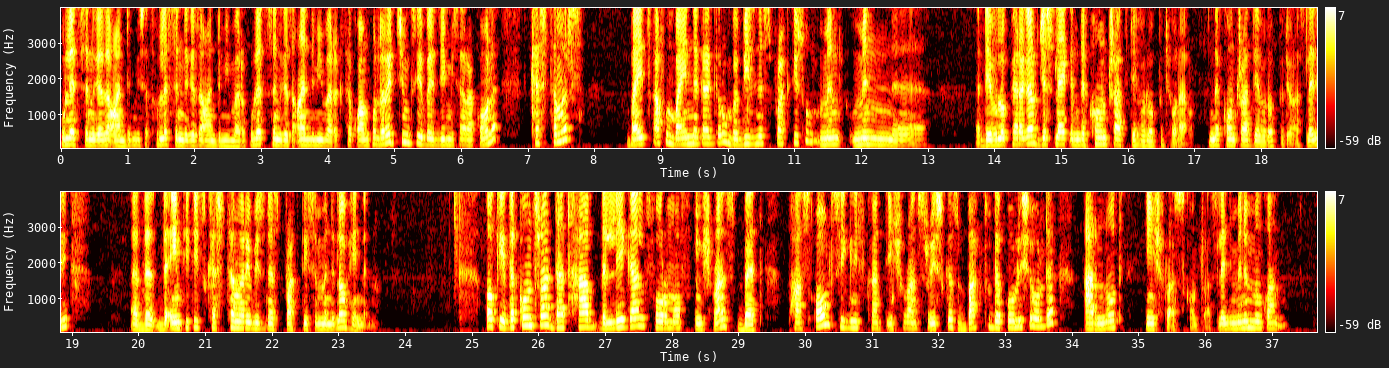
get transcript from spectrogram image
ሁለት ስንገዛው አንድ የሚሰጥ ሁለት ስንገዛው አንድ የሚመረቅ ሁለት ስንገዛው አንድ የሚመረቅ ተቋም ከሆነ ለረጅም ጊዜ በዚህ የሚሰራ ከሆነ customers ባይጻፉም ባይነጋገሩም በቢዝነስ ፕራክቲሱ ምን ዴቨሎፕ ያደርጋሉ? ጀስት ላይክ እንደ ኮንትራክት ዴቨሎፕድ ይሆናሉ። እንደ ኮንትራክት ዴቨሎፕድ ይሆናል። ስለዚህ ኤንቲቲስ ከስተመሪ ቢዝነስ ፕራክቲስ የምንለው ይሄንን ነው። Okay, the contract that have the legal form of insurance but pass all significant insurance risks back to the policyholder are not insurance contracts. ስለዚህ ምንም እንኳን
